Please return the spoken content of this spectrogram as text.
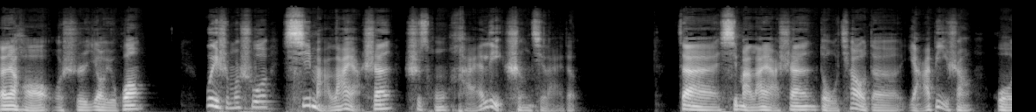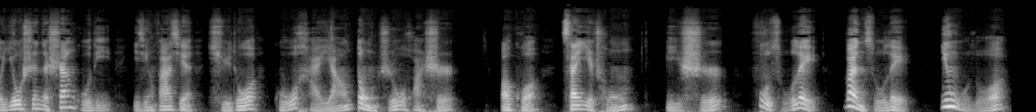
大家好，我是耀有光。为什么说喜马拉雅山是从海里升起来的？在喜马拉雅山陡峭的崖壁上或幽深的山谷里，已经发现许多古海洋动植物化石，包括三叶虫、笔石、腹足类、腕足类、鹦鹉螺、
